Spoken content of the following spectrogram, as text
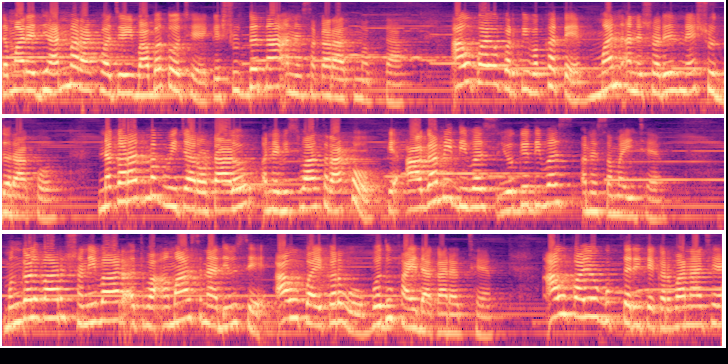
તમારે ધ્યાનમાં રાખવા જેવી બાબતો છે કે શુદ્ધતા અને સકારાત્મકતા. આ ઉપાયો કરતી વખતે મન અને શરીરને શુદ્ધ રાખો. નકારાત્મક વિચારો ટાળો અને વિશ્વાસ રાખો કે આગામી દિવસ યોગ્ય દિવસ અને સમય છે. મંગળવાર, શનિવાર અથવા અમાસના દિવસે આ ઉપાય કરવો વધુ ફાયદાકારક છે. આ ઉપાયો ગુપ્ત રીતે કરવાના છે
